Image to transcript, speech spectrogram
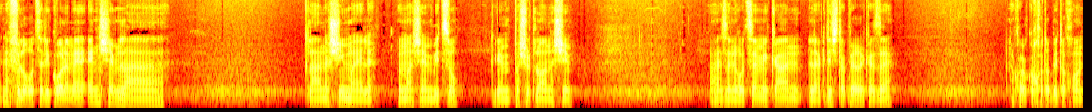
אני אפילו לא רוצה לקרוא להם, אין, אין שם ל... לאנשים האלה ומה שהם ביצעו, כי הם פשוט לא אנשים. אז אני רוצה מכאן להקדיש את הפרק הזה לכל כוחות הביטחון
